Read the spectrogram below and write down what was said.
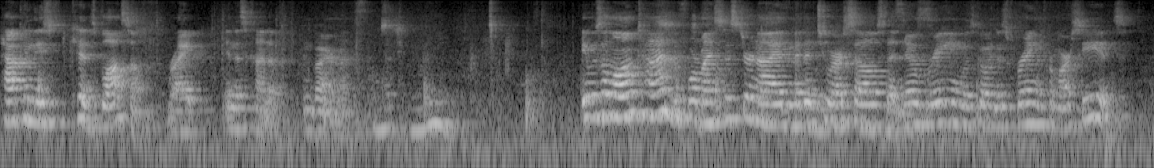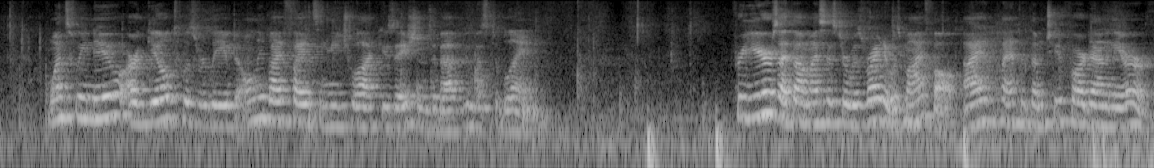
How can these kids blossom, right, in this kind of environment? So much money. It was a long time before my sister and I admitted to ourselves that no green was going to spring from our seeds. Once we knew, our guilt was relieved only by fights and mutual accusations about who was to blame. For years, I thought my sister was right. It was my fault. I had planted them too far down in the earth.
